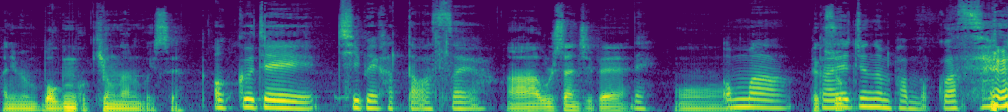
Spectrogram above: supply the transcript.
아니면 먹은 거 기억나는 거 있어요? 엊그제 집에 갔다 왔어요. 아 울산 집에. 네. 어. 엄마가 백숙? 해주는 밥 먹고 왔어요.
